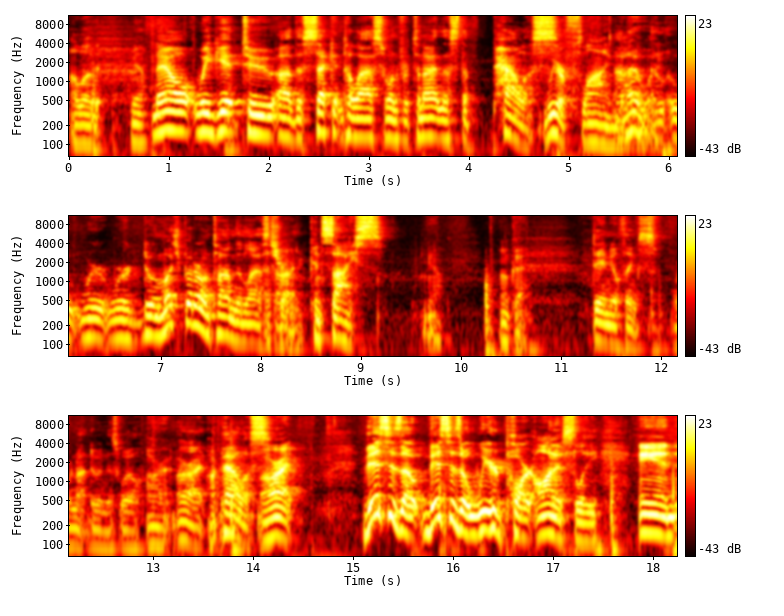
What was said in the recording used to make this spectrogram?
I love it. Yeah, Now we get to uh, the second to last one for tonight, and that's the palace. we are flying. By I know we're we're doing much better on time than last That's time. right. Concise. Yeah. Okay. Daniel thinks we're not doing as well. All right. all right. The palace. All right. This is a this is a weird part, honestly. And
